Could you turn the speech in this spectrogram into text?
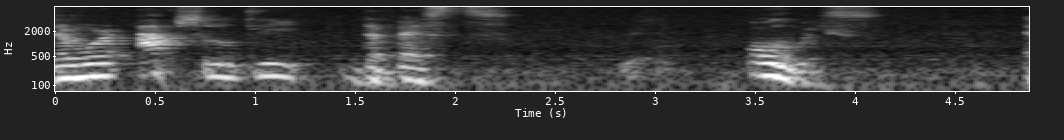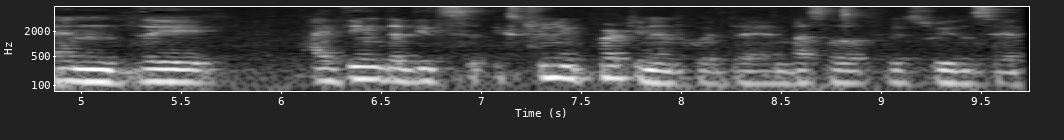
They were absolutely the best, always. And the, I think that it's extremely pertinent what the ambassador of Sweden said,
